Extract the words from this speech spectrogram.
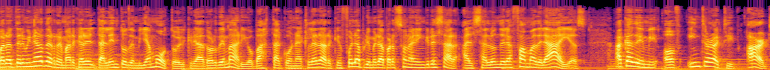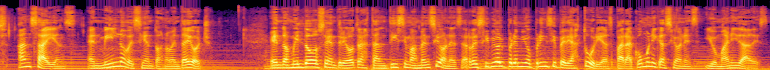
Para terminar de remarcar el talento de Miyamoto, el creador de Mario, basta con aclarar que fue la primera persona en ingresar al Salón de la Fama de la IAS, Academy of Interactive Arts and Science, en 1998. En 2012, entre otras tantísimas menciones, recibió el Premio Príncipe de Asturias para Comunicaciones y Humanidades.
